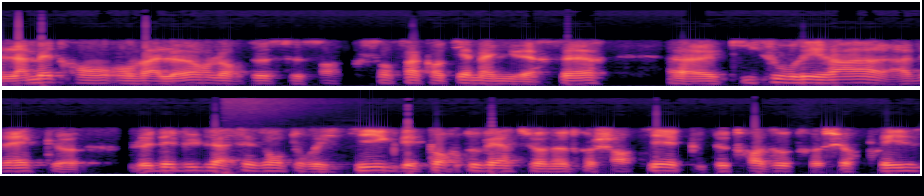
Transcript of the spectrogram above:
la mettre en, valeur lors de ce 150e anniversaire qui s'ouvrira avec le début de la saison touristique, des portes ouvertes sur notre chantier et puis deux, trois autres surprises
